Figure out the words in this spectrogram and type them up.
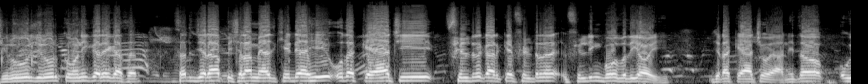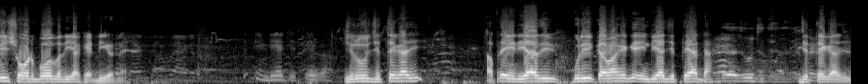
ਜਰੂਰ ਜਰੂਰ ਕਿਉਂ ਨਹੀਂ ਕਰੇਗਾ ਸਰ। ਸਰ ਜਿਹੜਾ ਪਿਛਲਾ ਮੈਚ ਖੇਡਿਆ ਸੀ ਉਹਦਾ ਕੈਚ ਹੀ ਫਿਲਟਰ ਕਰਕੇ ਫਿਲਟਰ ਫੀਲਡਿੰਗ ਬਹੁਤ ਵਧੀਆ ਹੋਈ। ਜਿਹੜਾ ਕੈਚ ਹੋਇਆ ਨਹੀਂ ਤਾਂ ਉਹ ਵੀ ਸ਼ਾਟ ਬਹੁਤ ਵਧੀਆ ਖੇਡੀ ਉਹਨੇ। ਇੰਡੀਆ ਜਿੱਤੇਗਾ। ਜਰੂਰ ਜਿੱਤੇਗਾ ਜੀ। ਆਪਣੇ ਇੰਡੀਆ ਦੀ ਪੂਰੀ ਕਵਾਂਗੇ ਕਿ ਇੰਡੀਆ ਜਿੱਤੇ ਸਾਡਾ। ਜਿੱਤੇਗਾ। ਜੀ।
